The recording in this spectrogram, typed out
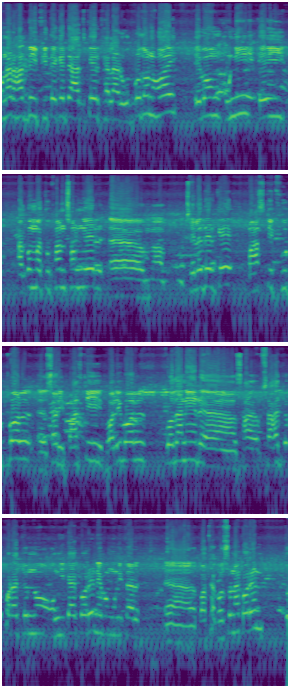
ওনার হাত দিয়েই ফিতে কেটে আজকের খেলার উদ্বোধন হয় এবং উনি এই আকম্মা তুফান সঙ্গের ছেলেদেরকে পাঁচটি ফুটবল সরি পাঁচটি ভলিবল প্রদানের সাহায্য করার জন্য অঙ্গীকার করেন এবং উনি তার কথা ঘোষণা করেন। তো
